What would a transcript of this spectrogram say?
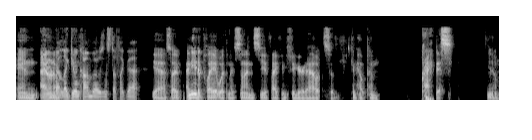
And I don't know. Not like doing combos and stuff like that. Yeah, so I, I need to play it with my son and see if I can figure it out so can help him practice. You know,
